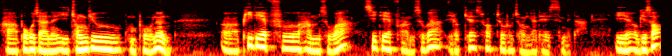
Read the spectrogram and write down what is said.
아, 보고자 하는 이 정규 분포는 어, PDF 함수와 CDF 함수가 이렇게 수학적으로 정의가 되어 있습니다. 이 여기서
